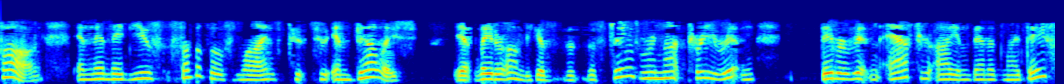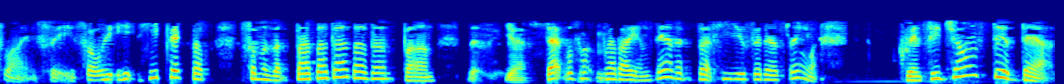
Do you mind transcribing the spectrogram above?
song, and then they'd use some of those lines to to embellish it later on because the the strings were not pre-written. They were written after I invented my bass line. See, so he he, he picked up some of the ba ba ba ba ba bum. Yes. that was what, mm-hmm. what I invented, but he used it as string line. Quincy Jones did that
